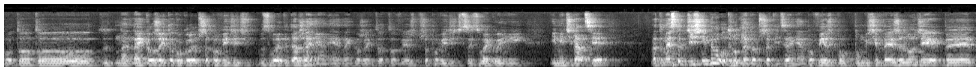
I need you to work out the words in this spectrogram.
bo to, to na, najgorzej to w ogóle przepowiedzieć złe wydarzenia, nie? Najgorzej to, to wiesz, przepowiedzieć coś złego i, i mieć rację. Natomiast to gdzieś nie było trudne do przewidzenia, bo wiesz, bo, bo mi się wydaje, że ludzie jakby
